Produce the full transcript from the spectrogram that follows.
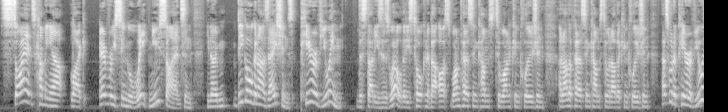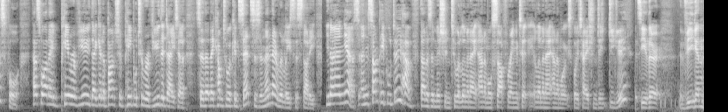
science coming out like every single week, new science, and you know, big organizations peer reviewing the studies as well that he's talking about oh, us one person comes to one conclusion another person comes to another conclusion. That's what a peer review is for. That's why they peer review they get a bunch of people to review the data so that they come to a consensus and then they release the study. You know and yes and some people do have that as a mission to eliminate animal suffering to eliminate animal exploitation. Do, do you? It's either vegan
